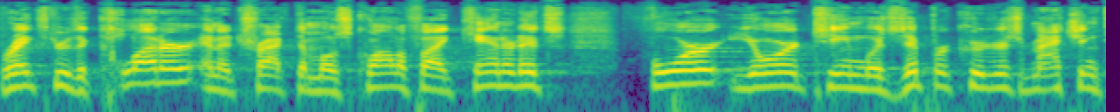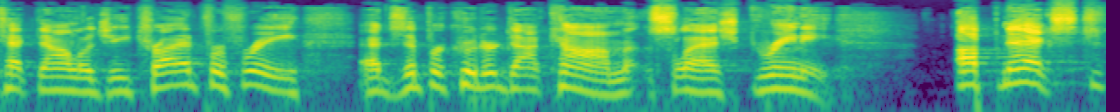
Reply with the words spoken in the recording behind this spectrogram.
break through the clutter, and attract the most qualified candidates for your team with ZipRecruiter's matching technology. Try it for free at ziprecruiter.com slash greeny. Up next,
